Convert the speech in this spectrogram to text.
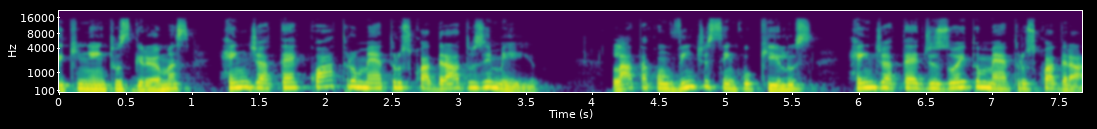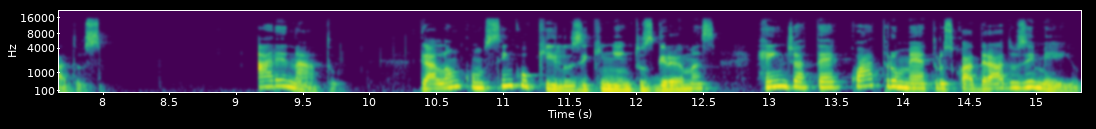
e 500 gramas rende até 4 metros quadrados e meio. Lata com 25 quilos rende até 18 metros quadrados. Arenato. Galão com 5 kg e 500 gramas rende até 4 metros quadrados e meio.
